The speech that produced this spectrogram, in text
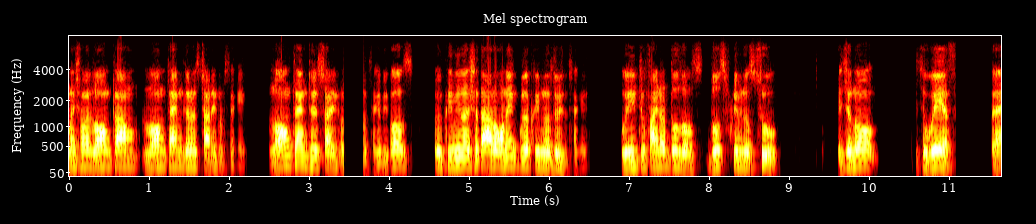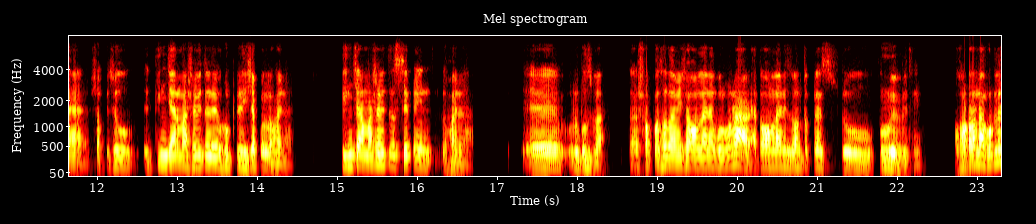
অনেক সময় লং টার্ম লং টাইম ধরে স্টাডি করতে থাকি। লং টাইম ধরে স্টাডি করতে থাকি বিকজ ওই ক্রিমিনালের সাথে আরও অনেকগুলো ক্রিমিনাল জড়িত থাকে। We need to find out those those criminals to এই জন্য কিছু ওয়ে আছে হ্যাঁ? সবকিছু তিন, চার মাসের ভিতরে হুট করে হিসাব করলে হয় না। তিন, চার মাসের ভিতরে স্টেপ হয় না। বুঝবা? সব কথা তো আমি সব অনলাইনে বলব না এত online is not the place to prove everything ঘটনা ঘটলে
